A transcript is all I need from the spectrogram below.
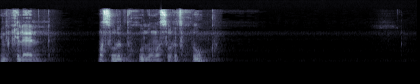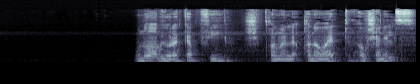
من خلال ماسورة دخول وماسورة خروج. ونوع بيركب في قنوات أو channels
